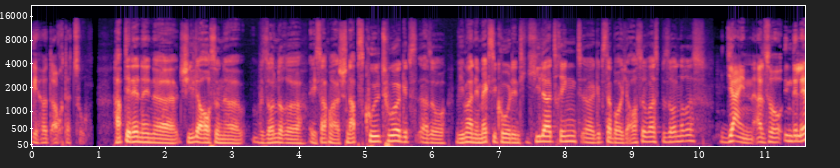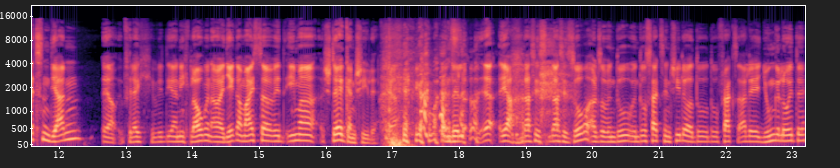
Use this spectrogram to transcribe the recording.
gehört auch dazu. Habt ihr denn in äh, Chile auch so eine besondere, ich sag mal, Schnapskultur? Gibt's also, wie man in Mexiko den Tequila trinkt, äh, gibt's da bei euch auch sowas Besonderes? Jein, also in den letzten Jahren ja, vielleicht wird ihr ja nicht glauben, aber Jägermeister wird immer stärker in Chile. Ja, Und der, ja, ja, das ist, das ist so. Also wenn du, wenn du sagst in Chile oder du, du fragst alle junge Leute,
